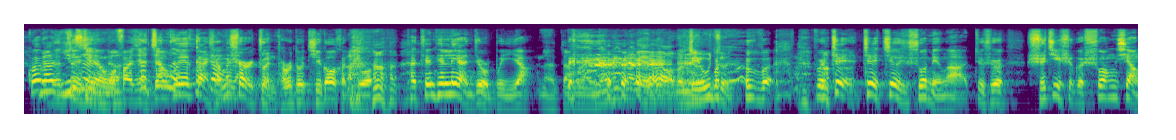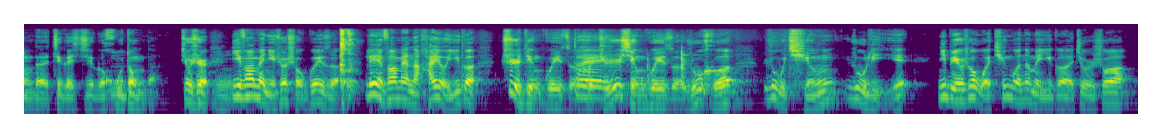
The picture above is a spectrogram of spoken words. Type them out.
怪不得最近我发现家辉干什么事儿准头都提高很多，他天天练就是不一样。那当然，那练掉的 瞄准不不是这这这就说明啊，就是实际是个双向的这个这个互动的，就是一方面你说守规则，另一方面呢还有一个制定规则和执行规则如何入情入理。你比如说我听过那么一个，就是说。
